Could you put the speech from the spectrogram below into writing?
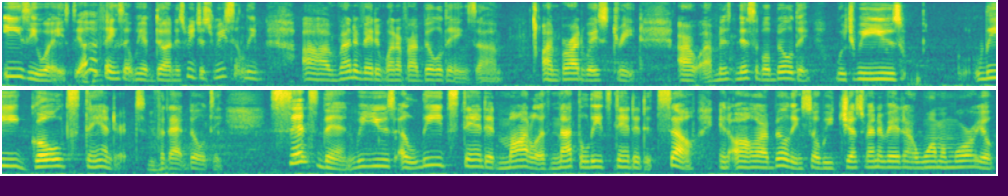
easy ways. The other things that we have done is we just recently uh, renovated one of our buildings um, on Broadway Street, our, our, municipal building, which we use LEED gold standards mm-hmm. for that building. Since then, we use a LEED standard model, if not the LEED standard itself, in all our buildings. So we just renovated our War Memorial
